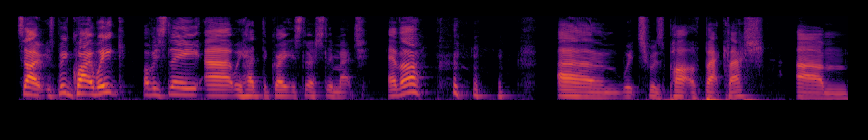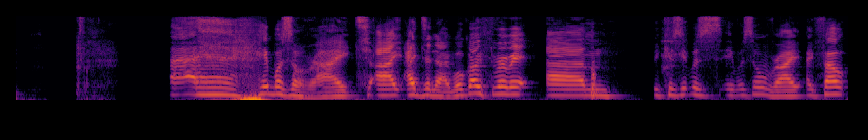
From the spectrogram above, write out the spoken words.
so it's been quite a week. Obviously, uh, we had the greatest wrestling match ever, um, which was part of Backlash. Um, uh, it was all right. I I don't know. We'll go through it um, because it was it was all right. I felt.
